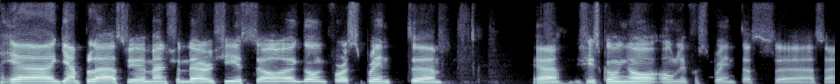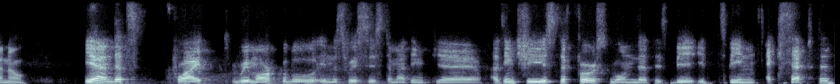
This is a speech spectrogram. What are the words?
Yeah, Gemperle, as you mentioned there, she is uh, going for a sprint. Um, yeah, she's going only for sprint, as uh, as I know. Yeah, and that's quite remarkable in the Swiss system. I think uh, I think she is the first one that is be it's been accepted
